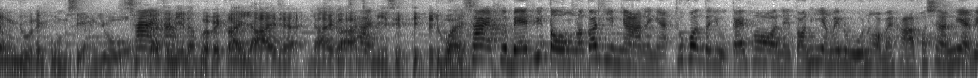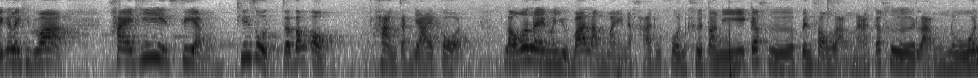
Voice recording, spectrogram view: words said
ยังอยู่ในกลุ่มเสี่ยงอยู่ใช่แล้วทีนี้อะถ้าเผื่อไปใกล้ยายเนี่ยยายก็อาจใช่จะมีสิทธิ์ติดไปด้วย ใช่คือเบสพี่ตรงแล้วก็ทีมงานอะไรเงี้ยทุกคนจะอยู่ใกล้พ่อในตอนที่ยังไม่รู้นึกออกไหมคะ เพราะฉะนั้นเนี่ยเบสก็เลยคิดว่า ใครที่เสี่ยงที่สุดจะต้องออกห่างจากยายก่อน เราก็เลยมาอยู่บ้านหลังใหม่นะคะ ทุกคนคือตอนนี้ก็คือเป็นสองหลังนะ ก็คือหลังนู้น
